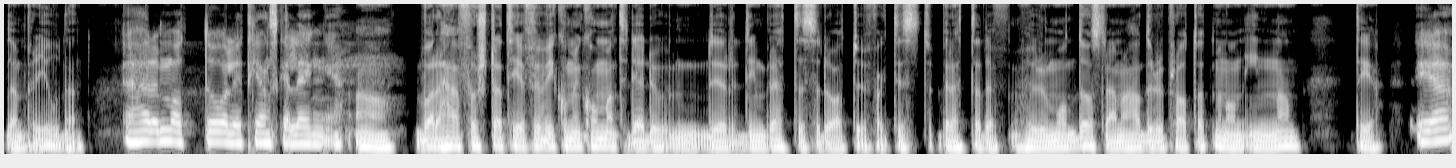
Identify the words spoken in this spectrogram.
den perioden? Jag hade mått dåligt ganska länge. Ja. Var det här första till, för vi kommer komma till det, du, det, din berättelse då, att du faktiskt berättade hur du mådde och sådär, men hade du pratat med någon innan det? Ja,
